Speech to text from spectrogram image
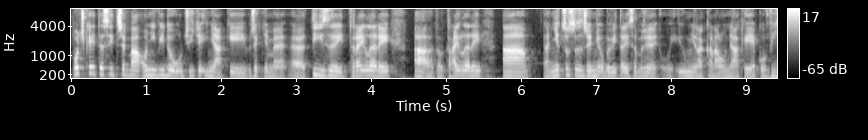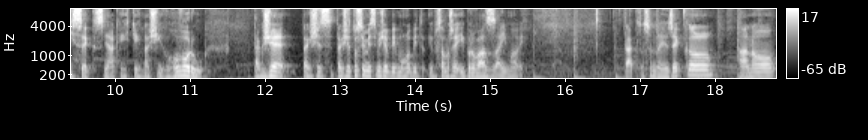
Počkejte si třeba, oni vyjdou určitě i nějaký, řekněme, eh, teasery, trailery a to trailery a něco se zřejmě objeví tady samozřejmě i u mě na kanálu nějaký jako výsek z nějakých těch našich hovorů. Takže, takže, takže to si myslím, že by mohlo být samozřejmě i pro vás zajímavý. Tak, to jsem tady řekl, ano,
